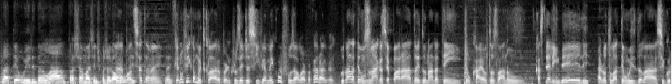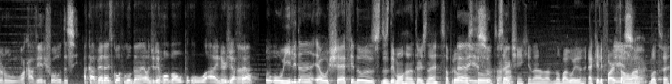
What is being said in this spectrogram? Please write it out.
pra ter o Illidan lá pra chamar a gente pra jogar o É, pode ser também. É, Porque não fica muito claro. Burn Crusade assim fica meio confuso a lore pra caralho, velho. Do nada tem uns Naga separados, aí do nada tem, tem um Kaiotos lá no castelinho dele. Aí do outro lado tem um Ilda lá segurando uma caveira e foda-se. A caveira é a School of Gul'dan, é onde ele rouba o, o- a energia Ah. Fel. O, o Illidan é o chefe dos, dos Demon Hunters, né? Só pra eu É ver se isso, tô, tô aham. certinho aqui na- na- no bagulho. É aquele fortão Isso, lá, é. bota fé.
